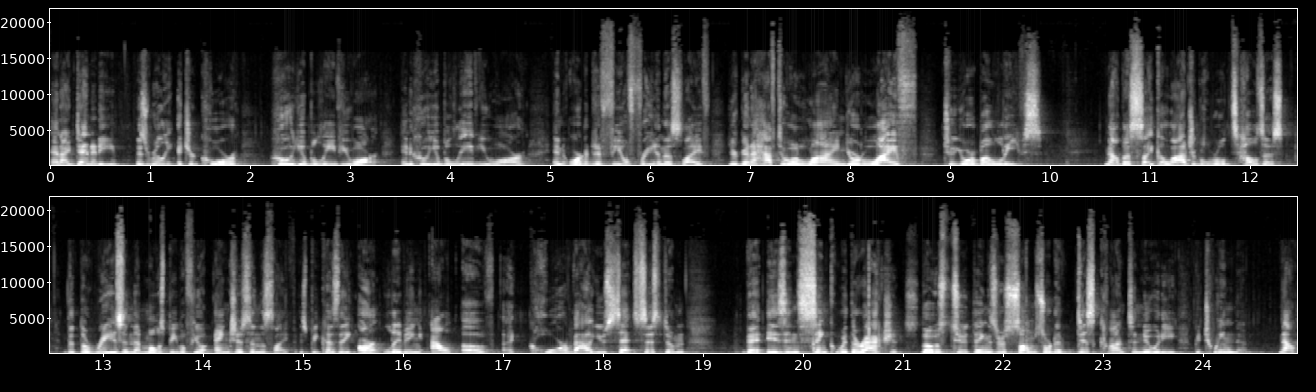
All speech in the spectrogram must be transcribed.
an identity is really at your core who you believe you are. And who you believe you are, in order to feel free in this life, you're going to have to align your life to your beliefs. Now, the psychological world tells us that the reason that most people feel anxious in this life is because they aren't living out of a core value set system that is in sync with their actions. Those two things, there's some sort of discontinuity between them. Now,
